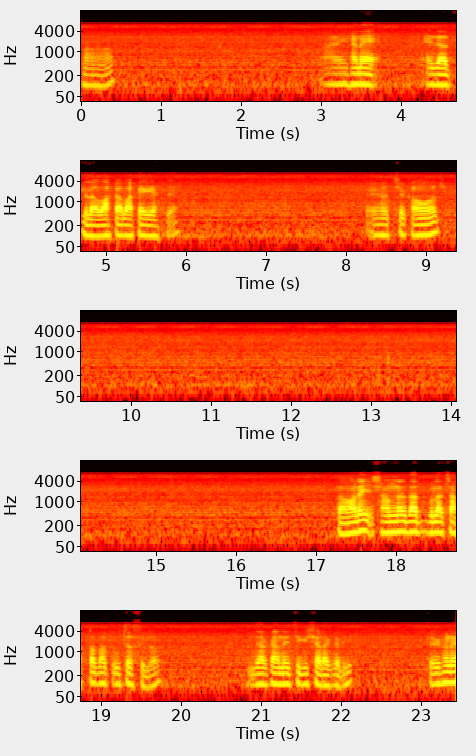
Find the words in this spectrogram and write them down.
হ্যাঁ। আর এখানে এই দাঁতগুলা বাঁকা বাঁকাই আছে এই হচ্ছে কামড়। তো আমার এই সামনের দাঁতগুলা চারটা দাঁত উঁচু ছিল, যার কারণে চিকিৎসাটা করি। তো এখানে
